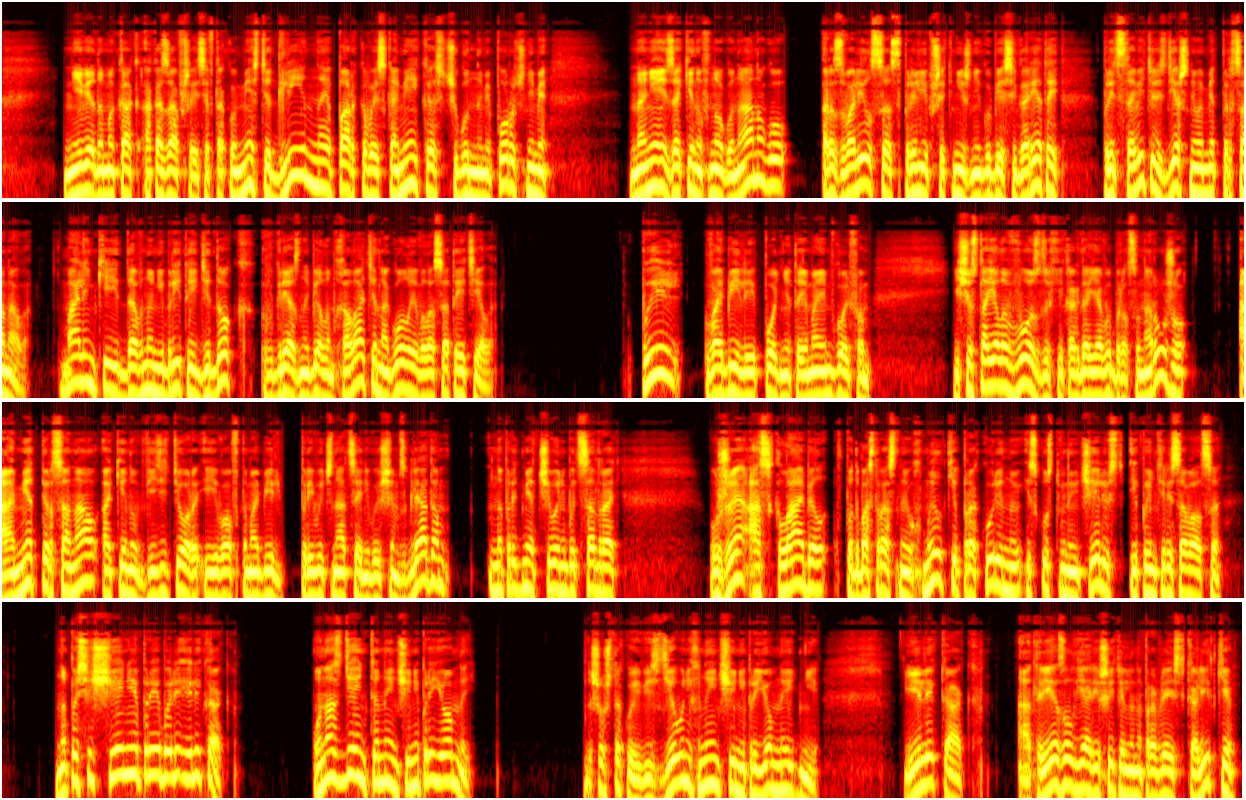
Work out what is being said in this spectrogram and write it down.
неведомо как оказавшаяся в таком месте длинная парковая скамейка с чугунными поручнями. На ней, закинув ногу на ногу, развалился с прилипшей к нижней губе сигаретой представитель здешнего медперсонала. Маленький, давно не бритый дедок в грязно-белом халате на голое волосатое тело. Пыль, в обилии поднятая моим гольфом, еще стояла в воздухе, когда я выбрался наружу, а медперсонал, окинув визитера и его автомобиль привычно оценивающим взглядом на предмет чего-нибудь содрать, уже осклабил в подобострастной ухмылке прокуренную искусственную челюсть и поинтересовался, «На посещение прибыли или как? У нас день-то нынче неприемный». Да что ж такое, везде у них нынче неприемные дни. Или как? Отрезал я, решительно направляясь к калитке,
